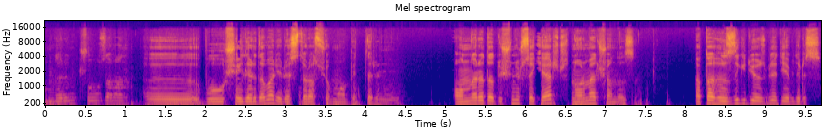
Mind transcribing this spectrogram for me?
Bunların çoğu zaman e, bu şeyleri de var ya restorasyon muhabbetleri. Onları da düşünürsek eğer normal şu anda hızı. Hatta hızlı gidiyoruz bile diyebiliriz.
